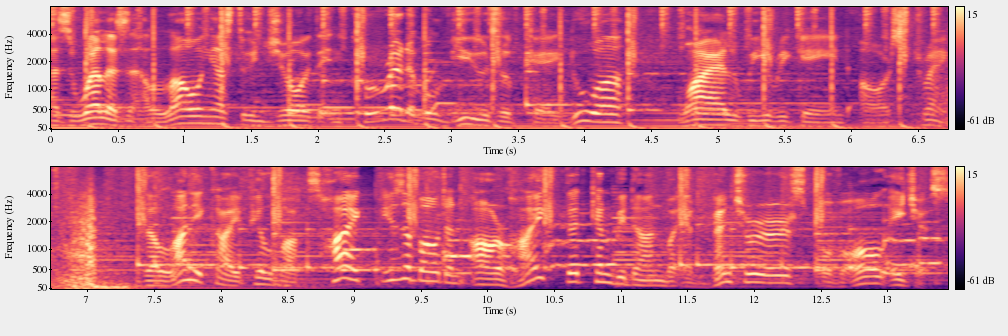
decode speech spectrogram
as well as allowing us to enjoy the incredible views of Kailua while we regained our strength. The Lanikai Pillbox hike is about an hour hike that can be done by adventurers of all ages.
